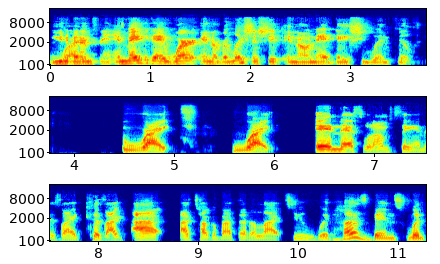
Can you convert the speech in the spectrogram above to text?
You right. know what I'm saying? And maybe they were in a relationship, and on that day she wasn't feeling. Right, right and that's what i'm saying is like because I, I i talk about that a lot too with husbands with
